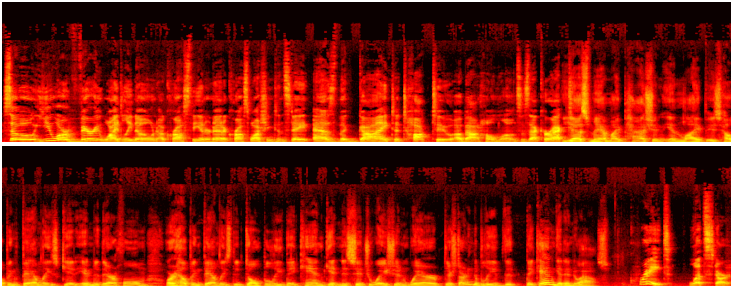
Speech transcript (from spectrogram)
So, you are very widely known across the internet, across Washington state, as the guy to talk to about home loans. Is that correct? Yes, ma'am. My passion in life is helping families get into their home or helping families that don't believe they can get in a situation where they're starting to believe that they can get into a house. Great. Let's start.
